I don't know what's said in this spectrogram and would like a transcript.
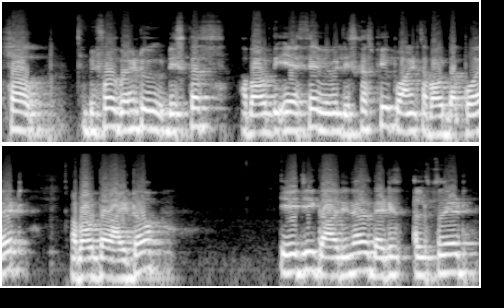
So before going to discuss about the essay, we will discuss few points about the poet, about the writer. A.G. Gardiner, that is Alfred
